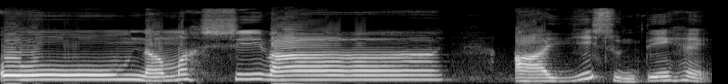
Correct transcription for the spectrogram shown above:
ओम नमः शिवाय। आइए सुनते हैं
